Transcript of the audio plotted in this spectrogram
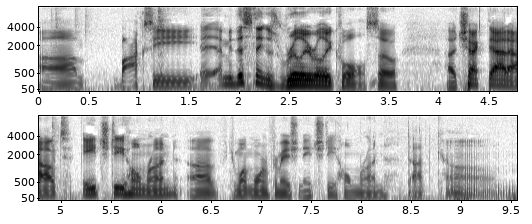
Um, Boxee, I mean, this thing is really really cool. So uh, check that out. HDHomeRun. Uh, if you want more information, hdhomerun.com.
